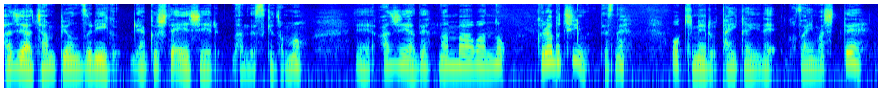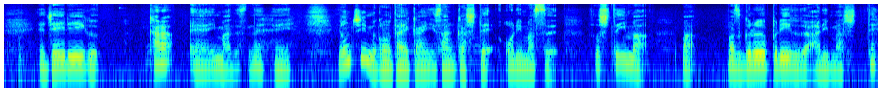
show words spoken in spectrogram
アジアチャンピオンズリーグ、略して ACL なんですけども、えーアジアでナンバーワンのクラブチームですね、を決める大会でございまして、え J リーグから、えー今ですね、え4チームこの大会に参加しております。そして今、まあ、まずグループリーグがありまして、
